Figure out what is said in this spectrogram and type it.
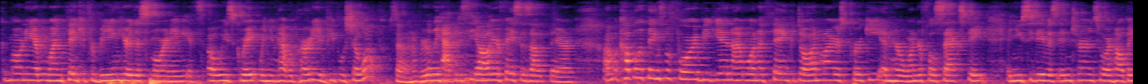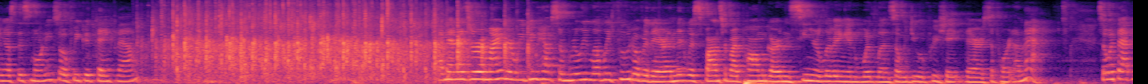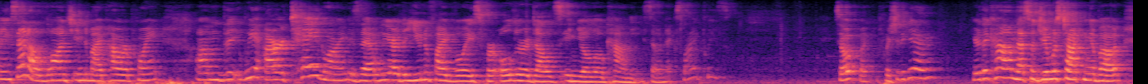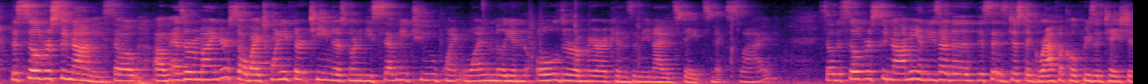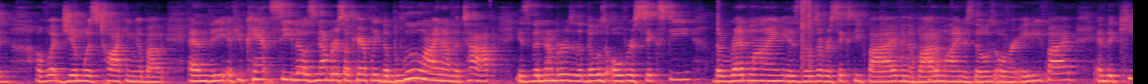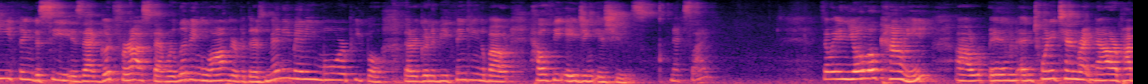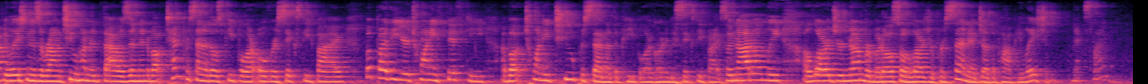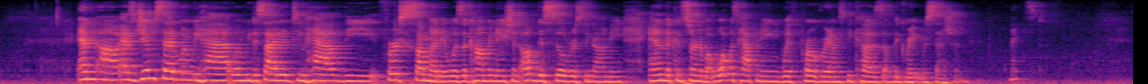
Good morning, everyone. Thank you for being here this morning. It's always great when you have a party and people show up. So I'm really happy to see all your faces out there. Um, a couple of things before we begin. I want to thank Dawn Myers Perky and her wonderful Sac State and UC Davis interns who are helping us this morning. So if we could thank them. And then as a reminder, we do have some really lovely food over there, and it was sponsored by Palm Gardens Senior Living in Woodland, so we do appreciate their support on that. So with that being said, I'll launch into my PowerPoint. Um, the, we, our tagline is that we are the unified voice for older adults in Yolo County. So next slide, please. So push it again. Here they come. That's what Jim was talking about, the silver tsunami. So um, as a reminder, so by 2013, there's going to be 72.1 million older Americans in the United States. Next slide. So the silver tsunami, and these are the, this is just a graphical presentation of what Jim was talking about. And the, if you can't see those numbers so carefully, the blue line on the top is the numbers of those over 60. The red line is those over 65, and the bottom line is those over 85. And the key thing to see is that good for us that we're living longer, but there's many, many more people that are going to be thinking about healthy aging issues. Next slide. So in Yolo County, uh, in, in 2010, right now, our population is around 200,000, and about 10% of those people are over 65. But by the year 2050, about 22% of the people are going to be 65. So not only a larger number, but also a larger percentage of the population. Next slide. And uh, as Jim said, when we had when we decided to have the first summit, it was a combination of this silver tsunami and the concern about what was happening with programs because of the Great Recession.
